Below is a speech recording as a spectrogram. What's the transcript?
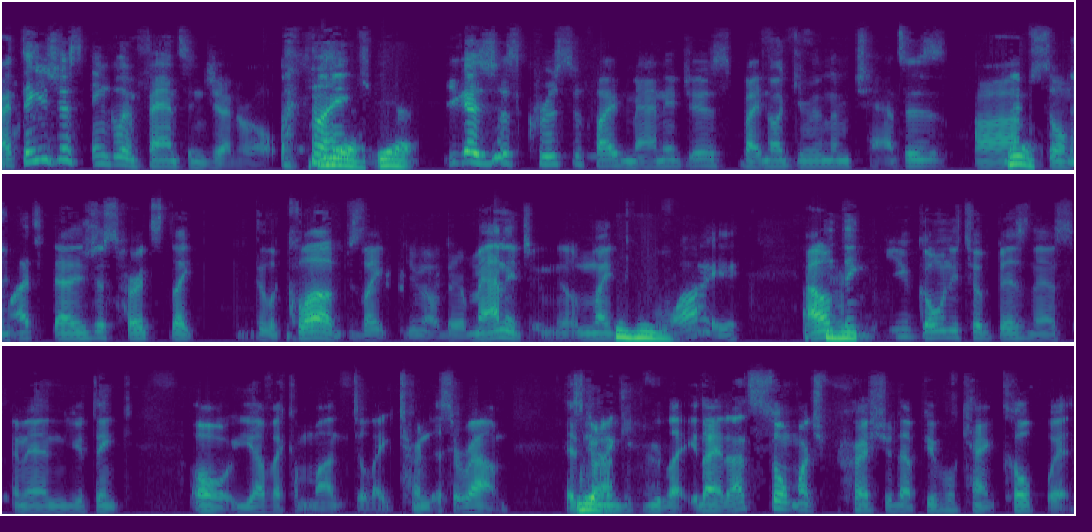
I think it's just England fans in general. like, yeah, yeah, you guys just crucified managers by not giving them chances um, yeah. so much that it just hurts like the clubs. Like, you know, they're managing. I'm like, mm-hmm. why? I don't mm-hmm. think you going into a business and then you think, oh, you have like a month to like turn this around. It's gonna give you like, like that's so much pressure that people can't cope with.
